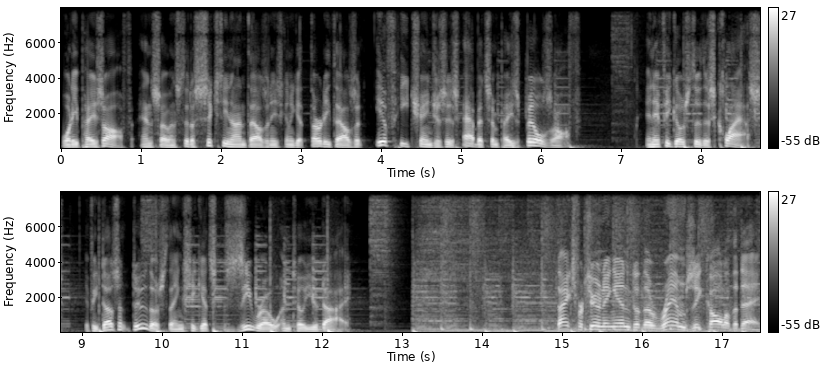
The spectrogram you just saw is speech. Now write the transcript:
what he pays off. And so instead of 69,000, he's going to get 30,000 if he changes his habits and pays bills off. And if he goes through this class, if he doesn't do those things, he gets zero until you die. Thanks for tuning in to the Ramsey Call of the Day.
